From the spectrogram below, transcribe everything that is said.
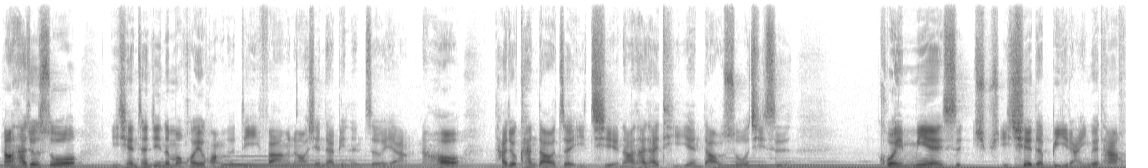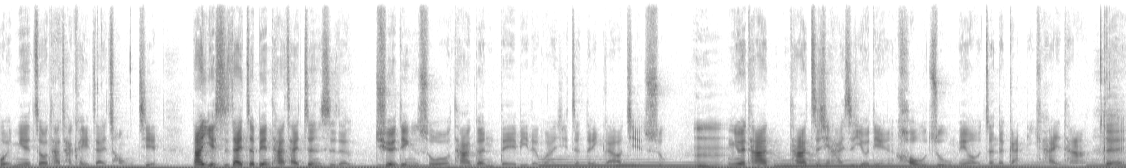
然后他就说，以前曾经那么辉煌的地方，然后现在变成这样。然后他就看到这一切，然后他才体验到说，其实毁灭是一切的必然，因为他毁灭之后，他才可以再重建。那也是在这边，他才正式的确定说，他跟 David 的关系真的应该要结束。嗯，因为他他之前还是有点 hold 住，没有真的敢离开他。对，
